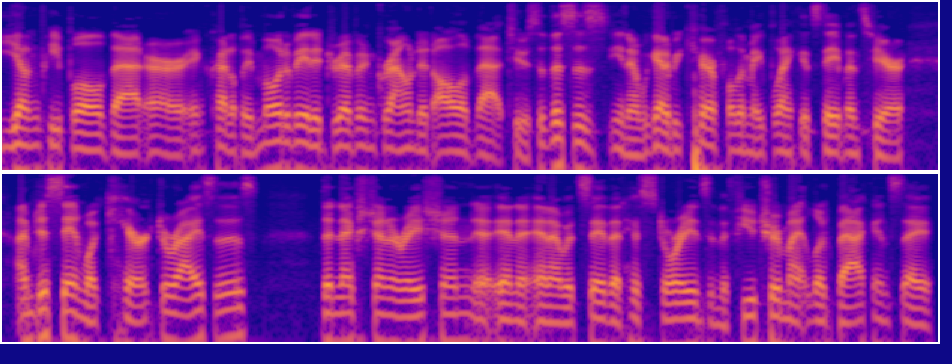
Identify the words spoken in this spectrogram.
young people that are incredibly motivated, driven, grounded, all of that too. So this is, you know, we got to be careful to make blanket statements here. I'm just saying what characterizes the next generation, and, and I would say that historians in the future might look back and say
